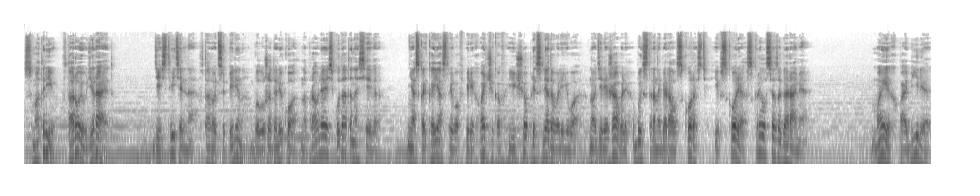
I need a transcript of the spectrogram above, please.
Смотри, второй удирает». Действительно, второй цепелин был уже далеко, направляясь куда-то на север. Несколько ястребов-перехватчиков еще преследовали его, но дирижабль быстро набирал скорость и вскоре скрылся за горами. «Мы их побили»,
